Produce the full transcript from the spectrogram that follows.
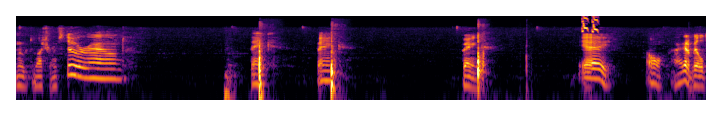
Move the mushroom stew around. Bank. Bank. Bank. Yay. Oh, I gotta build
